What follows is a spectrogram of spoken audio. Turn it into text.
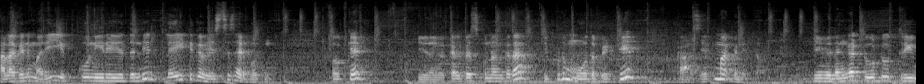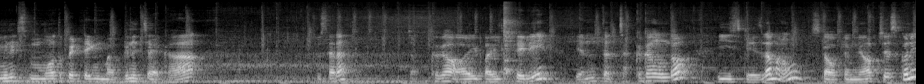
అలాగని మరీ ఎక్కువ నీరు వేయొద్దండి లైట్గా వేస్తే సరిపోతుంది. ఓకే? ఈ విధంగా కలిపేసుకున్నాం కదా. ఇప్పుడు మూత పెట్టి కాసేపు మగ్గనిద్దాం. ఈ విధంగా టూ టు త్రీ మినిట్స్ మూత పెట్టి మగ్గనిచ్చాక చూసారా? చక్కగా ఆయిల్ పైకి తెలి ఎంత చక్కగా ఉందో ఈ స్టేజ్లో మనం స్టవ్ ఫ్లేమ్ని ఆఫ్ చేసుకొని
